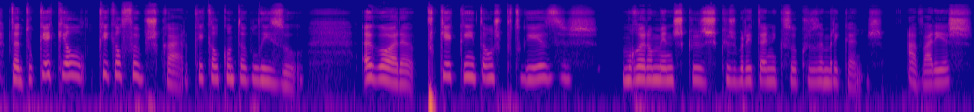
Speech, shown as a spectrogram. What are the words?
Portanto, o que, é que ele, o que é que ele foi buscar? O que é que ele contabilizou? Agora, porquê é que então os portugueses morreram menos que os, que os britânicos ou que os americanos? Há várias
